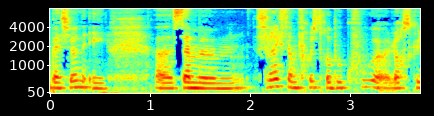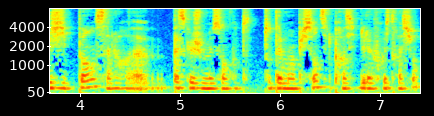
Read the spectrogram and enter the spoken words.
passionne et euh, ça me, c'est vrai que ça me frustre beaucoup euh, lorsque j'y pense. Alors parce que je me sens totalement impuissante, c'est le principe de la frustration.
